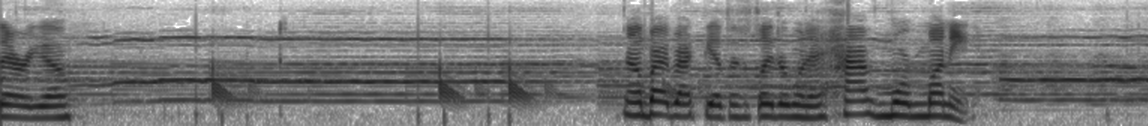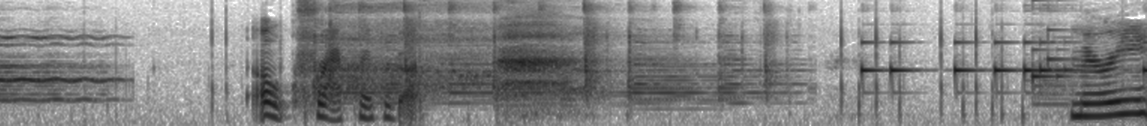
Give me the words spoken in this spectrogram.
There we go. I'll buy back the others later when I have more money. Oh crap, I forgot. Marie,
